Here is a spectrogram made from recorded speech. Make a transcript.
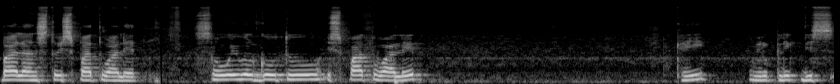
balance to spot wallet. So we will go to spot wallet. Okay, we'll click this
